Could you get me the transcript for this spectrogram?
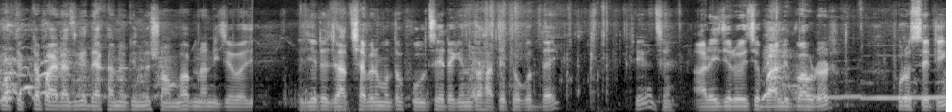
প্রত্যেকটা পায়রা আজকে দেখানো কিন্তু সম্ভব না নিচে বাজি এই যে এটা জাত সাপের মতো ফুলছে, এটা কিন্তু হাতে ঠোকর দেয়। ঠিক আছে? আর এই যে রয়েছে বালি পাউডার, পুরো সেটিং।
